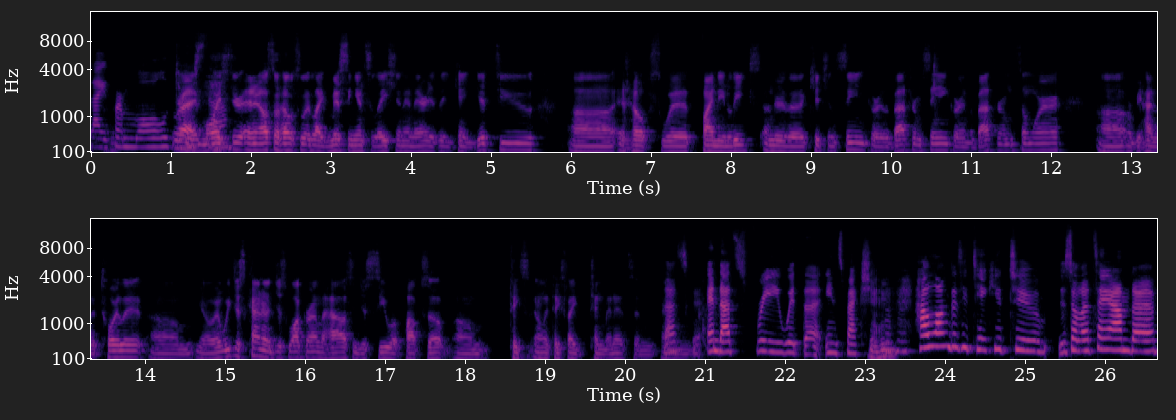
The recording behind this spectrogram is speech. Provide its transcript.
like for mold, right stuff. moisture and it also helps with like missing insulation in areas that you can't get to uh, it helps with finding leaks under the kitchen sink or the bathroom sink or in the bathroom somewhere uh, or behind the toilet um, you know and we just kind of just walk around the house and just see what pops up um, takes it only takes like 10 minutes and, That's good, and that's free with the inspection. Mhm. mhm. How long does it take you to? So let's say I'm the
